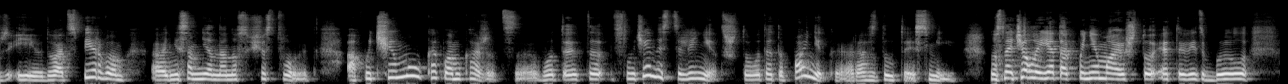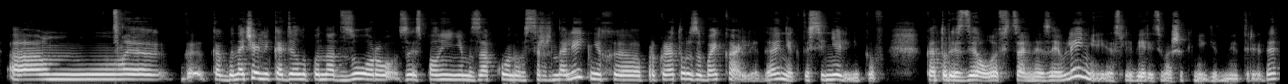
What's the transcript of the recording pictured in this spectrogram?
и в 21 а, несомненно, оно существует. А почему, как вам кажется, вот это случайность или нет, что вот эта паника, раздутая СМИ, но сначала я так понимаю, что это ведь был Э, как бы начальник отдела по надзору за исполнением законов совершеннолетних э, прокуратуры Забайкалья, да, некто Синельников, который сделал официальное заявление, если верить вашей книге, Дмитрий, да,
